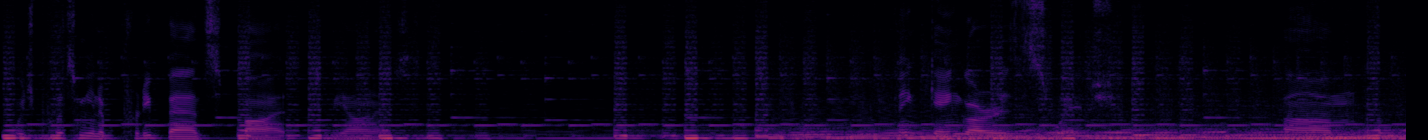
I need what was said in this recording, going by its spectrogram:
Which puts me in a pretty bad spot, to be honest. I think Gengar is the switch. Um,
